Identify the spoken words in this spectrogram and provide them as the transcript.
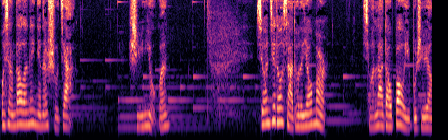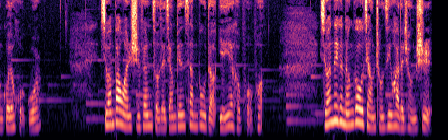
我想到了那年的暑假，是与你有关。喜欢街头洒脱的幺妹儿，喜欢辣到爆也不吃鸳鸯锅的火锅，喜欢傍晚时分走在江边散步的爷爷和婆婆。喜欢那个能够讲重庆话的城市，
